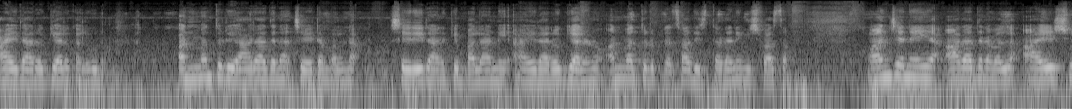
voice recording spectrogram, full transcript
ఆయుధ ఆరోగ్యాలు కలుగును. హనుమంతుడి ఆరాధన చేయటం వలన శరీరానికి బలాన్ని ఆయురారోగ్యాలను హనుమంతుడు ప్రసాదిస్తాడని విశ్వాసం. ఆంజనేయ ఆరాధన వల్ల ఆయుష్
